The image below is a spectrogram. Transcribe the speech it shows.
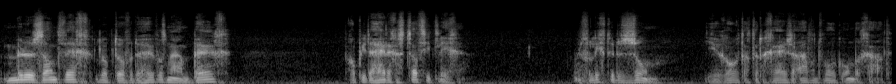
Een mulle zandweg loopt over de heuvels naar een berg... waarop je de heilige stad ziet liggen. Verlicht door de zon, die rood achter de grijze avondwolk ondergaat.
